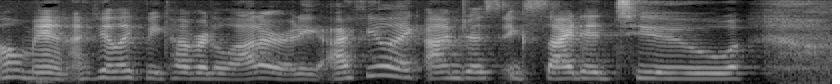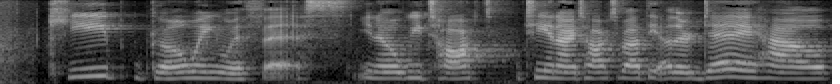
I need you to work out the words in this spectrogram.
Oh man, I feel like we covered a lot already. I feel like I'm just excited to keep going with this. You know, we talked T and I talked about the other day how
